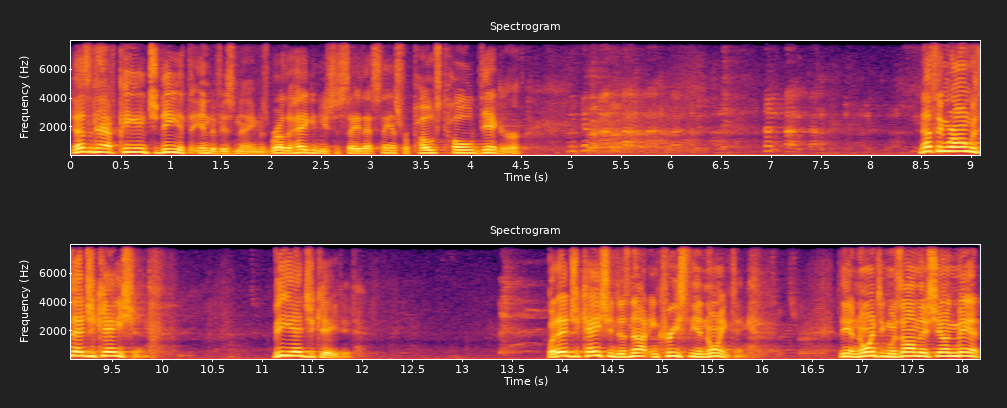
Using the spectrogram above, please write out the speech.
Doesn't have PhD at the end of his name. As Brother Hagin used to say, that stands for post hole digger. Nothing wrong with education. Be educated. But education does not increase the anointing. The anointing was on this young man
